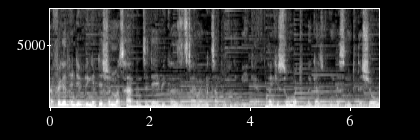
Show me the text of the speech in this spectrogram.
I figured an evening edition must happen today because it's time I made something for the weekend. Thank you so much for the guys who've been listening to the show.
